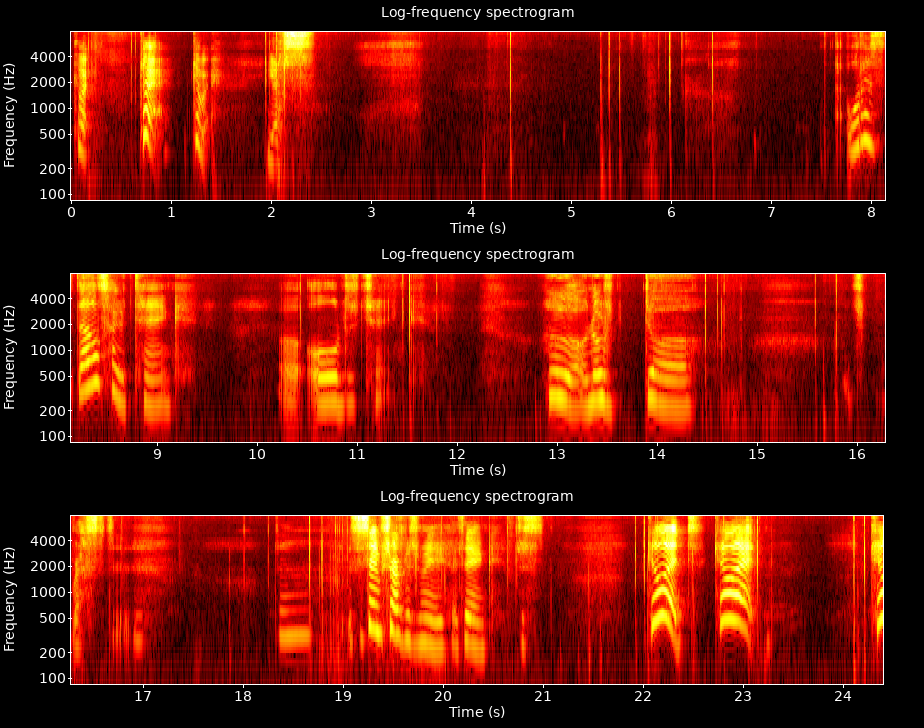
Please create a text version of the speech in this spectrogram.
come here, come here, come here. Yes. What is that? Looks like a tank. Uh, old tank. Oh no, duh. Rested. It's the same shark as me, I think. Just kill it! Kill it! Kill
